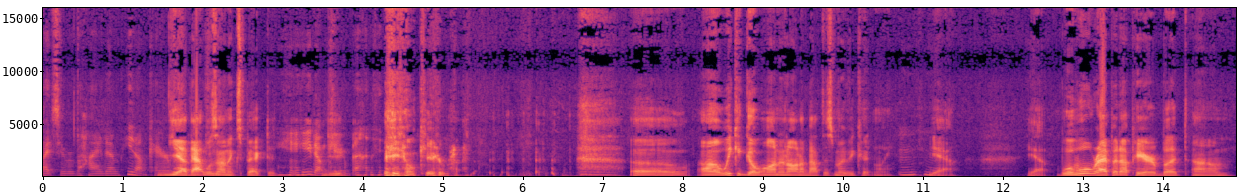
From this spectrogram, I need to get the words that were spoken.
lightsaber behind him. He don't care. yeah, that was unexpected. he don't care about it. he don't care, right? Oh, oh, we could go on and on about this movie, couldn't we? Mhm. Yeah, yeah. Well, we'll wrap it up here, but um,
